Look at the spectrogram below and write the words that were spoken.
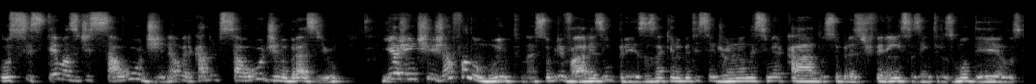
os sistemas de saúde, né, o mercado de saúde no Brasil. E a gente já falou muito né, sobre várias empresas aqui no BTC Journal nesse mercado, sobre as diferenças entre os modelos,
